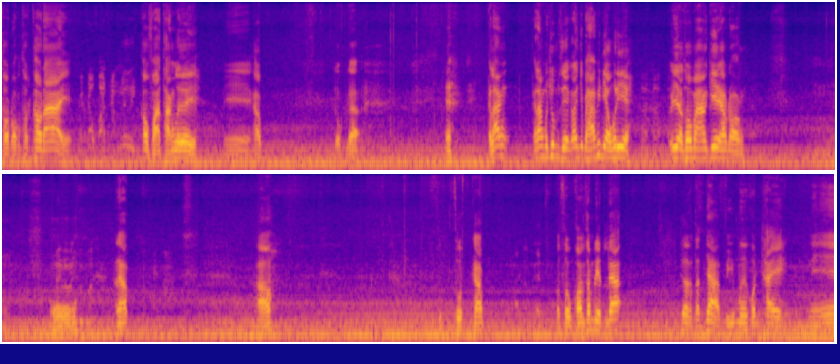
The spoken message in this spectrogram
ถอดออกถอดเข้าได้ไปเข้าฝาถังเลยเข้าฝาถังเลย นี่ครับ จบแล้วเอ๊ะกำลังกำลังประชุมเสร็จกำลังจะไปหาพี่เดียวพอดี พี่เดียวโทรมาเมื่อกี้ครับน้องโอ้ไปไปประชุมมาอันนะครับไปมา เอาสุดๆครับเอาสำเร็จประสบความสำเร็จแล้ว เครื่องตัดหญ้าฝีมือคนไทย นี่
